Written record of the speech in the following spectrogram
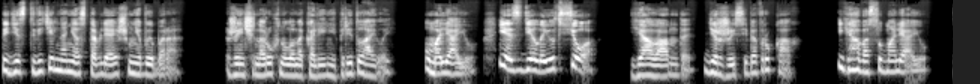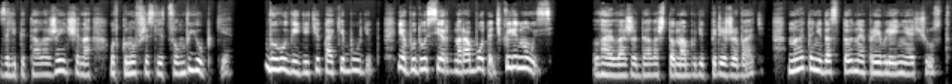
ты действительно не оставляешь мне выбора. Женщина рухнула на колени перед Лайлой. Умоляю, я сделаю все. Яланда, держи себя в руках. Я вас умоляю, залепетала женщина, уткнувшись лицом в юбке. Вы увидите, так и будет. Я буду усердно работать, клянусь. Лайла ожидала, что она будет переживать, но это недостойное проявление чувств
